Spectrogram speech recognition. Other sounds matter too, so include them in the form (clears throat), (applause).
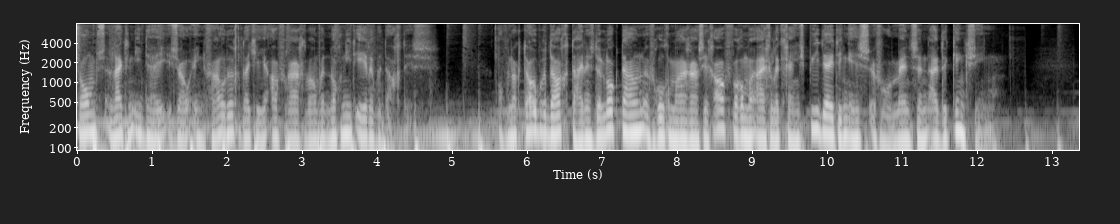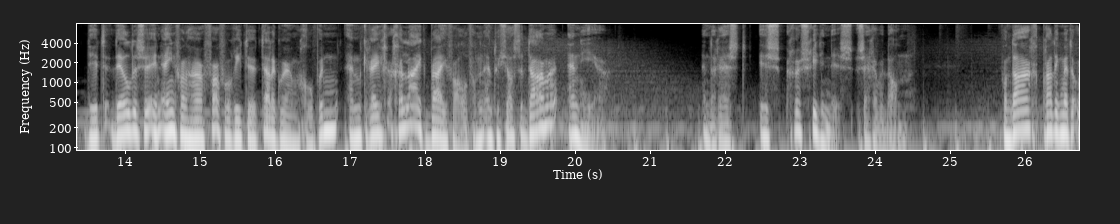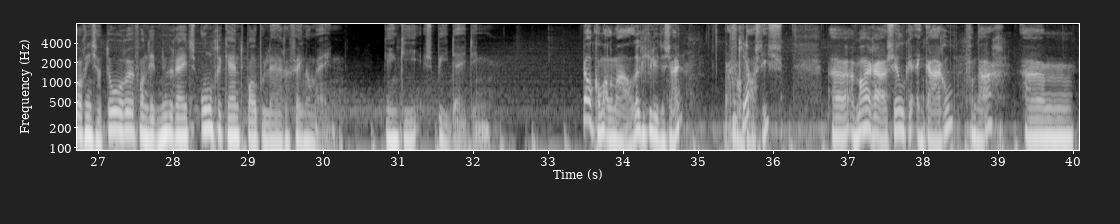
Soms lijkt een idee zo eenvoudig dat je je afvraagt waarom het nog niet eerder bedacht is. Op een oktoberdag tijdens de lockdown vroeg Mara zich af waarom er eigenlijk geen speeddating is voor mensen uit de kink. Dit deelde ze in een van haar favoriete Telegram-groepen en kreeg gelijk bijval van een enthousiaste dame en heer. En de rest is geschiedenis, zeggen we dan. Vandaag praat ik met de organisatoren van dit nu reeds ongekend populaire fenomeen: kinky speeddating. Welkom allemaal, leuk dat jullie er zijn. Fantastisch. Uh, Mara, Silke en Karel vandaag. Um,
